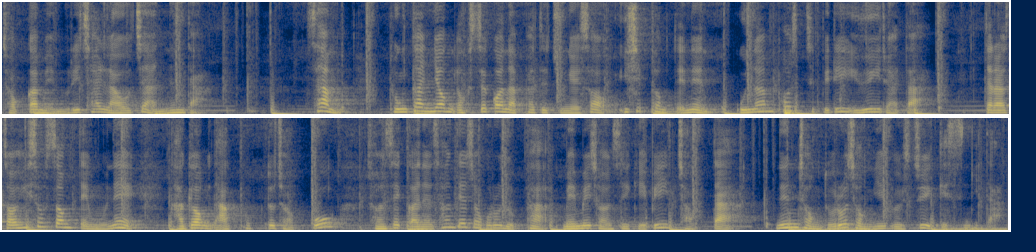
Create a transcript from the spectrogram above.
저가 매물이 잘 나오지 않는다. 3. 동탄역 역세권 아파트 중에서 20평대는 우남 퍼스트빌이 유일하다. 따라서 희소성 때문에 가격 낙폭도 적고 전세가는 상대적으로 높아 매매 전세 갭이 적다는 정도로 정리해 볼 수 있겠습니다.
